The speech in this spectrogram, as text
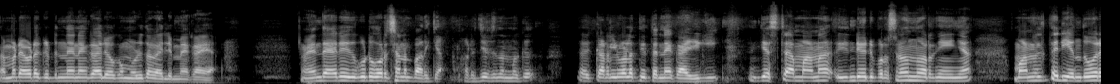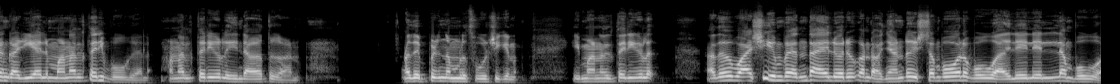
നമ്മുടെ അവിടെ കിട്ടുന്നതിനേക്കാളും ഒക്കെ മുഴുത്ത കല്ലുമ്മേക്കായ. എന്തായാലും ഇത് കൂട്ട് കുറച്ചെണ്ണം പറിക്കാം. പറിച്ചിട്ട് നമുക്ക് കടൽ വെള്ളത്തിൽ തന്നെ കഴുകി. ജസ്റ്റ് ആ മണ ഇതിന്റെ ഒരു പ്രശ്നം എന്ന് പറഞ്ഞു കഴിഞ്ഞാൽ മണൽത്തരി എന്തോരം കഴിയാലും മണൽത്തരി പോകുകയില്ല. മണൽത്തരികൾ ഇതിന്റെ അകത്ത് കാണും. അതെപ്പോഴും നമ്മൾ സൂക്ഷിക്കണം. ഈ മണൽത്തരികൾ അത് വാഷ് ചെയ്യുമ്പോൾ എന്തായാലും ഒരു കണ്ടോ ഞണ്ട് ഇഷ്ടംപോലെ പോവുക അതിലെല്ലാം പോവുക.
